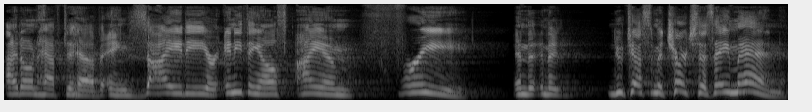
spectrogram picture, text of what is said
I don't have to have anxiety or anything else. I am free. And the, and the New Testament church says, Amen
